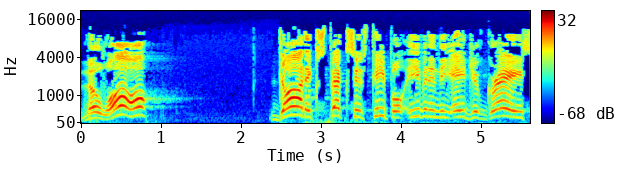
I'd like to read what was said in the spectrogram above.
no law. God expects His people, even in the age of grace,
